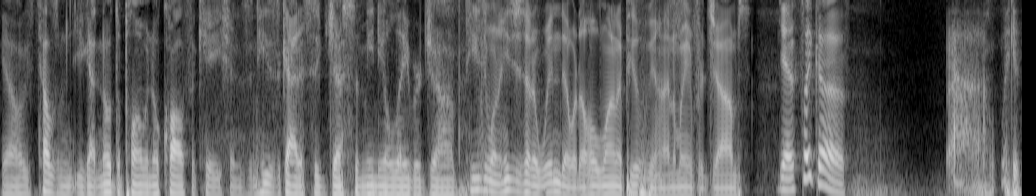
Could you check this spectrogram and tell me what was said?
You know, he tells him you got no diploma, no qualifications, and he's the guy that suggests a menial labor job. He's the one. He's just at a window with a whole line of people behind him waiting for jobs. Yeah, it's like a uh, like a,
